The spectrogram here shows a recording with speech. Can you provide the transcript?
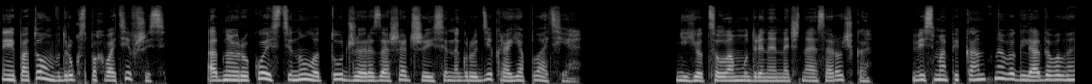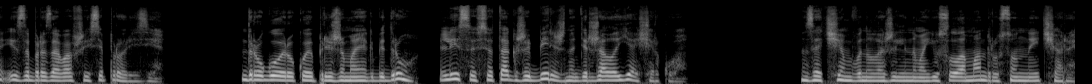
и потом, вдруг спохватившись, одной рукой стянула тут же разошедшиеся на груди края платья. Ее целомудренная ночная сорочка весьма пикантно выглядывала из образовавшейся прорези. Другой рукой прижимая к бедру, Лиса все так же бережно держала ящерку. «Зачем вы наложили на мою саламандру сонные чары?»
